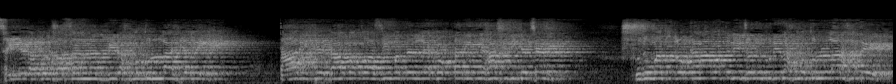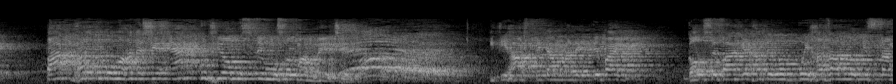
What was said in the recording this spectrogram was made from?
সৈয়দ আবুল হাসান নদী রহমতুল্লাহ তারিখে দাওয়াত আজিমতের লেখক তার ইতিহাস লিখেছেন। শুধুমাত্র কারামত জনপুরি রহমতুল্লাহর হাতে পাক ভারত উপমহাদেশে এক কোটিও মুসলিম মুসলমান হয়েছে। ইতিহাস থেকে আমরা দেখতে পাই গৌসে পাকের হাতে নব্বই হাজার লোক ইসলাম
